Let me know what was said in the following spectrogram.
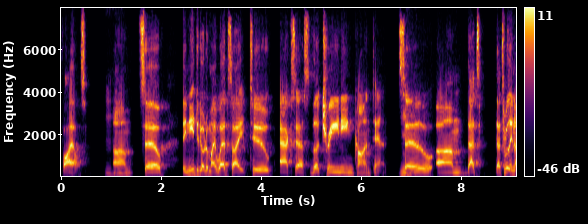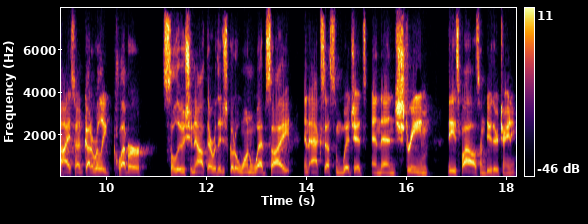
files. Mhm. Um, so they need to go to my website to access the training content. So um, that's that's really nice. I've got a really clever solution out there where they just go to one website and access some widgets and then stream these files and do their training.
